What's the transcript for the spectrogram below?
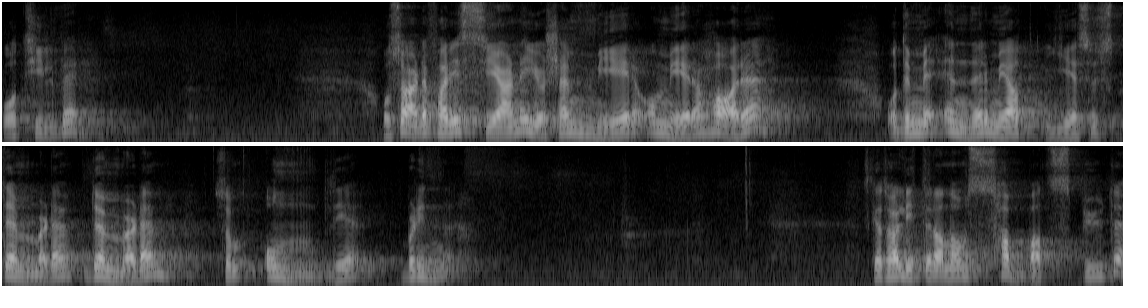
og tilber. Og så er det fariseerne gjør seg mer og mer harde, og det ender med at Jesus dømmer dem, dømmer dem som åndelige blinde skal jeg ta litt om sabbatsbudet.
